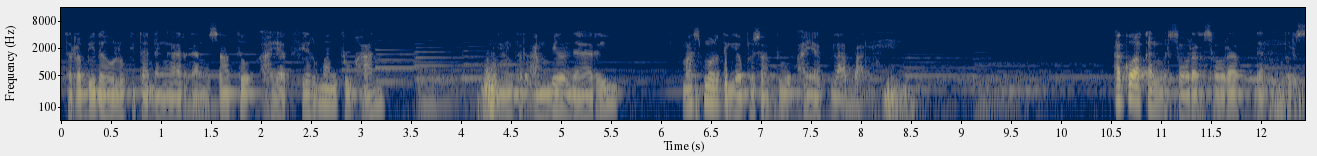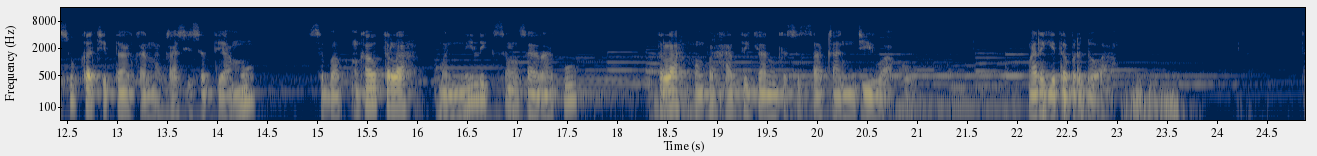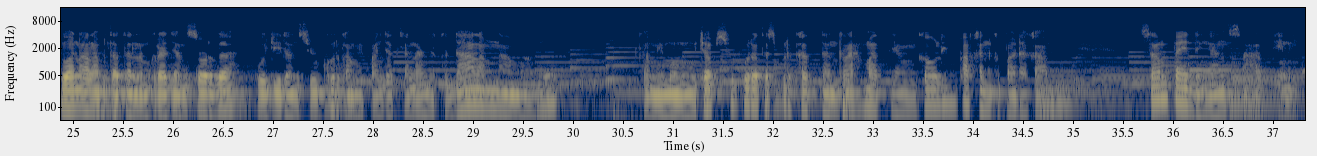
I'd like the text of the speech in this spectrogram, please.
terlebih dahulu kita dengarkan satu ayat firman Tuhan yang terambil dari Mazmur 31 ayat 8. Aku akan bersorak-sorak dan bersuka cita karena kasih setiamu, sebab engkau telah menilik sengsaraku, telah memperhatikan kesesakan jiwaku. Mari kita berdoa. Tuhan Allah bertata dalam kerajaan sorga, puji dan syukur kami panjatkan hanya ke dalam namamu. Kami mau mengucap syukur atas berkat dan rahmat yang engkau limpahkan kepada kami sampai dengan saat ini.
